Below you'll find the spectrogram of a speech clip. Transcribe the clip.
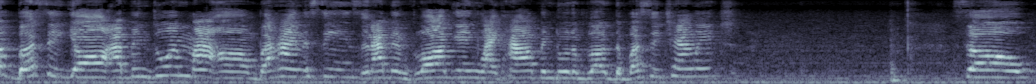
of busted y'all i've been doing my um behind the scenes and i've been vlogging like how i've been doing the vlog the busted challenge so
